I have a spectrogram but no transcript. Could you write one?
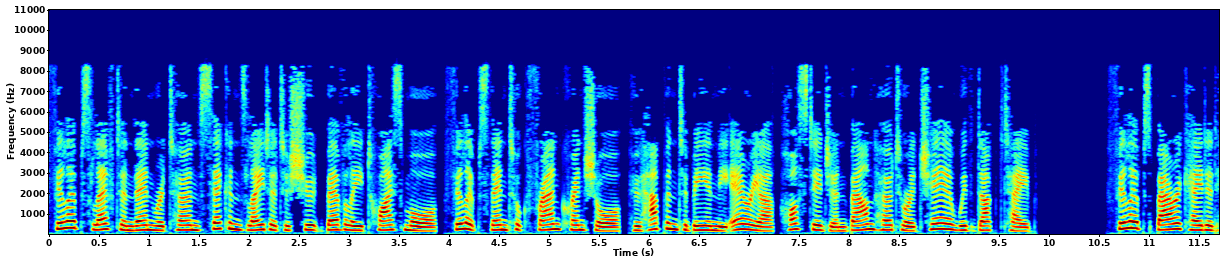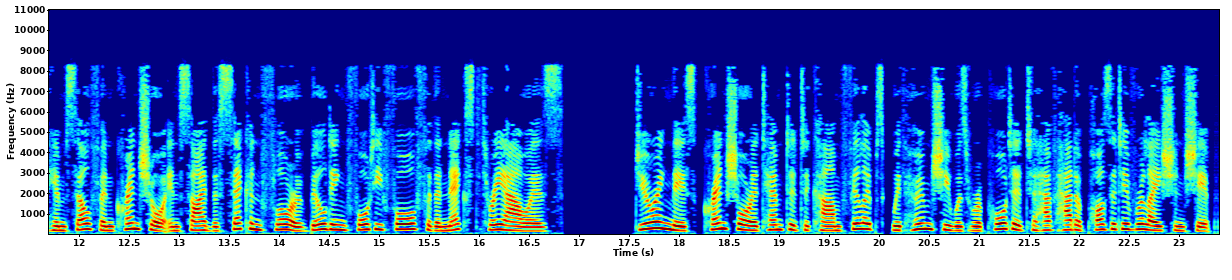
Phillips left and then returned seconds later to shoot Beverly twice more. Phillips then took Fran Crenshaw, who happened to be in the area, hostage and bound her to a chair with duct tape. Phillips barricaded himself and Crenshaw inside the second floor of Building 44 for the next three hours. During this, Crenshaw attempted to calm Phillips, with whom she was reported to have had a positive relationship.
